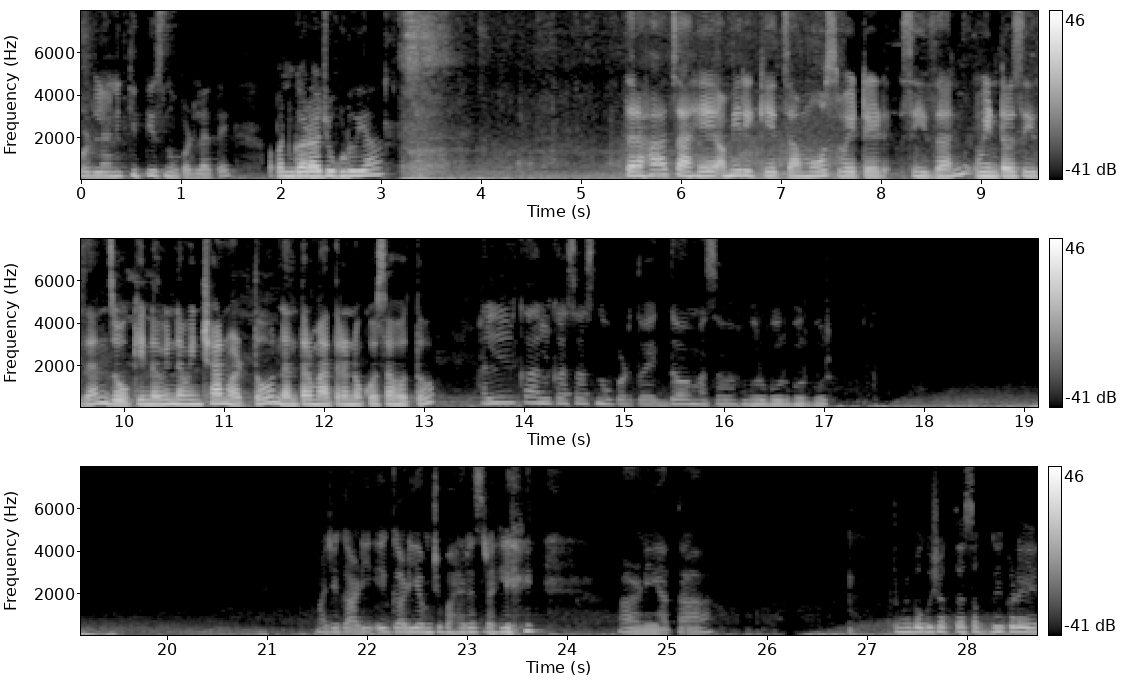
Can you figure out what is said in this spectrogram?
पडला आणि किती स्नो पडला ते. आपण गराज उघडूया. तर हाच आहे अमेरिकेचा most waited season winter season जो की नवीन नवीन छान वाटतो. नंतर मात्र नकोसा होतो. हलका हलकासा स्नो पडतो एकदम असं भुरभुर भुरभुर. माझी गाडी एक गाडी आमची बाहेरच राहिली. आणि आता तुम्ही बघू शकता सगळीकडे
